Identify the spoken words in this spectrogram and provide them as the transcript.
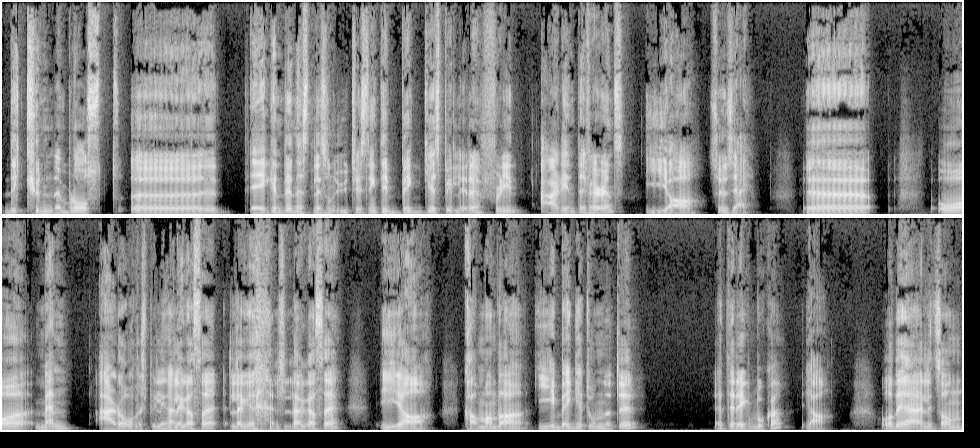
det kunne blåst uh, egentlig nesten litt sånn utvisning til begge spillere. Fordi er det interference? Ja, syns jeg. Uh, og, men er det overspilling av Legasse? Ja. Kan man da gi begge to minutter etter regelboka? Ja. Og det er litt sånn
